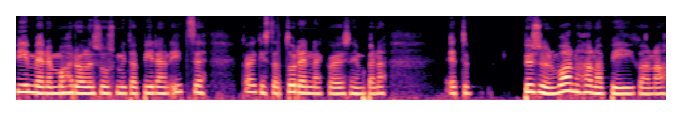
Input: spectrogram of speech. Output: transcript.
viimeinen mahdollisuus, mitä pidän itse kaikista todennäköisimpänä, että pysyn vanhana piikana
